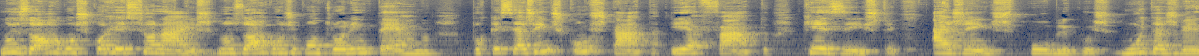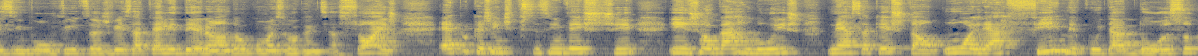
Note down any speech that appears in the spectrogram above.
nos órgãos correcionais, nos órgãos de controle interno, porque se a gente constata, e é fato, que existem agentes públicos, muitas vezes envolvidos, às vezes até liderando algumas organizações, é porque a gente precisa investir e jogar luz nessa questão. Um olhar firme, cuidadoso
